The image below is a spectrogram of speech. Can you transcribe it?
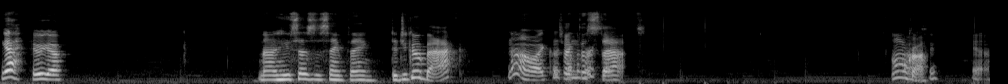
Yeah, here we go. No, he says the same thing. Did you go back? No, I clicked Check on the, the first stats. Oh, Okay. see? Yeah.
